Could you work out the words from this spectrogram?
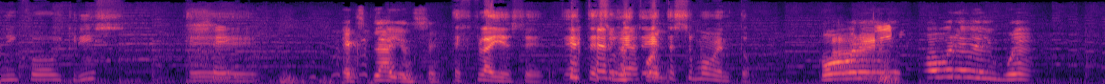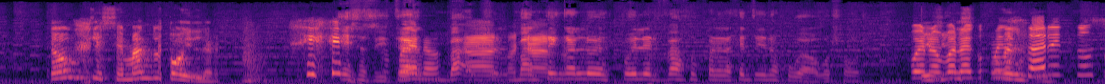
Nico y Chris, eh, Expláyense. Expláyense. Este es, su, este- este es su momento. Pobre, pobre del weón que se manda un spoiler. Eso sí, Bueno. va- Calma, mantengan los spoilers bajos para la gente que no ha jugado, por favor. Bueno, para comenzar entonces,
